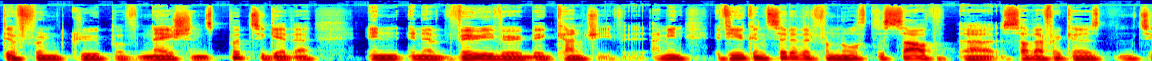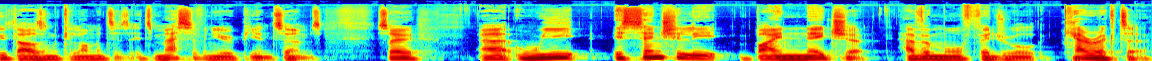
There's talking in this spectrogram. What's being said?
different group of nations put together in in a very very big country. I mean, if you consider that from north to south, uh, South Africa is two thousand kilometers. It's massive in European terms. So uh, we essentially, by nature, have a more federal character.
